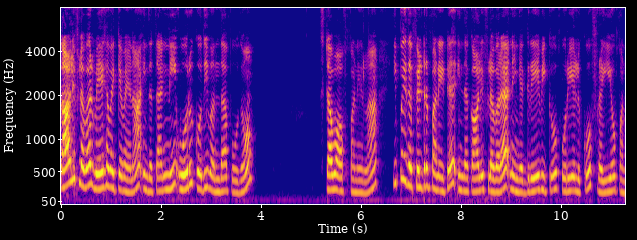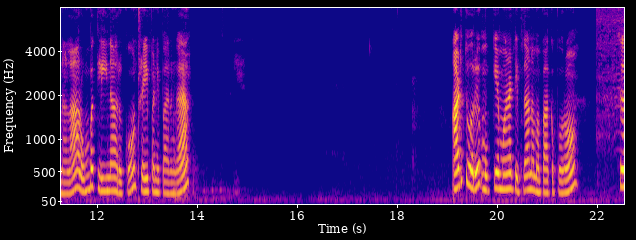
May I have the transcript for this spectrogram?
காலிஃப்ளவர் வேக வைக்க வேணாம். இந்த தண்ணி ஒரு கொதி வந்தால் போதும். ஸ்டவ் ஆஃப் பண்ணிடலாம் இப்போ இதை ஃபில்டர் பண்ணிவிட்டு இந்த காலிஃப்ளவரை நீங்கள் கிரேவிக்கோ பொரியலுக்கோ ஃப்ரையோ பண்ணலாம். ரொம்ப க்ளீனாக இருக்கும். ட்ரை பண்ணி பாருங்கள் அடுத்து ஒரு முக்கியமான டிப் தான் நம்ம பார்க்க போகிறோம் சில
